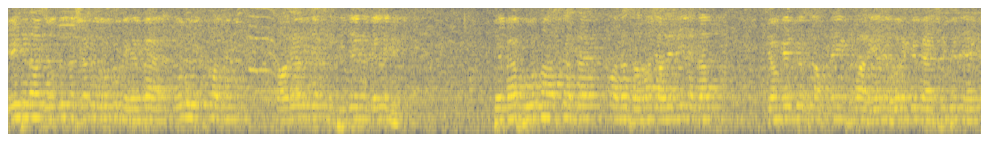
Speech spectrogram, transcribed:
ਇਹ ਜਿਹੜਾ ਯੁੱਧ ਨਸ਼ਿਆਂ ਦੇ ਵਿਰੁੱਧ ਮੁਹਿੰਮ ਹੈ, ਉਹਦੇ ਵਿੱਚ ਤੁਹਾਨੂੰ ਸਾਰਿਆਂ ਨੂੰ ਜਿਹੜੇ ਨਤੀਜੇ ਨੇ ਮਿਲਣਗੇ। ਤੇ ਮੈਂ ਪੂਰਨ ਆਸ ਕਰਦਾ ਤੁਹਾਡਾ ਸਮਾਂ ਜ਼ਿਆਦਾ ਨਹੀਂ ਲੈਂਦਾ, ਕਿਉਂਕਿ ਤੁਸੀਂ ਆਪਣੇ ਖਿਡਾਰੀਆਂ ਦੇ ਹੋਰ ਅੱਗੇ ਮੈਚ ਵੀ ਜਿਹੜੇ ਹੈਗੇ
